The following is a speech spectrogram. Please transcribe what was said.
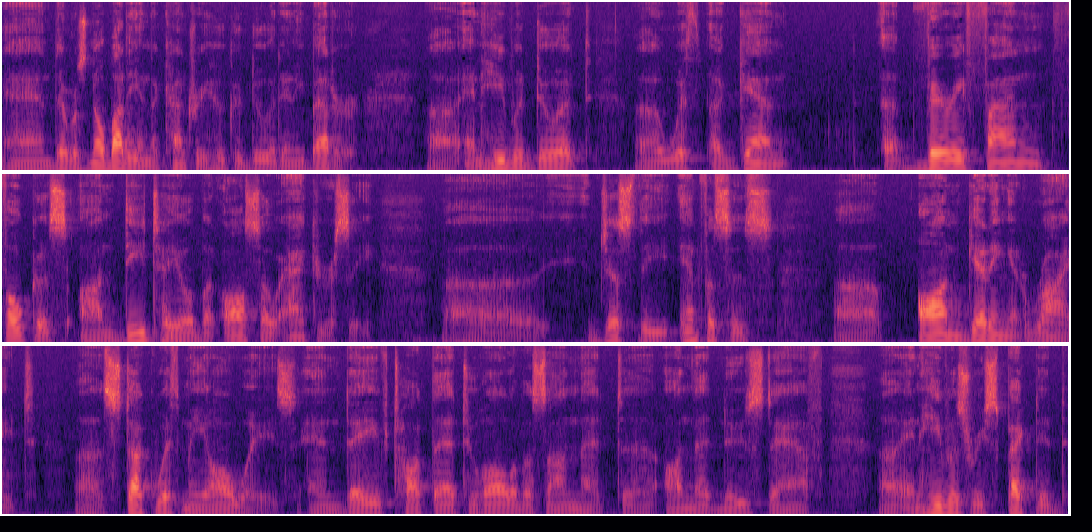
And there was nobody in the country who could do it any better. Uh, and he would do it uh, with, again, a very fine focus on detail but also accuracy. Uh, just the emphasis uh, on getting it right uh, stuck with me always. And Dave taught that to all of us on that, uh, on that news staff. Uh, and he was respected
